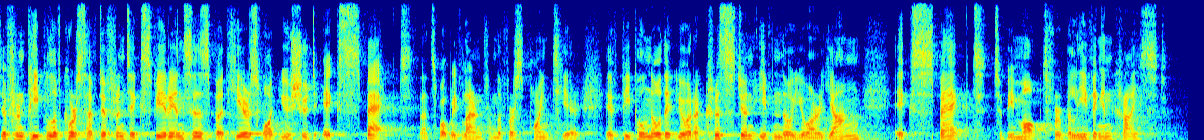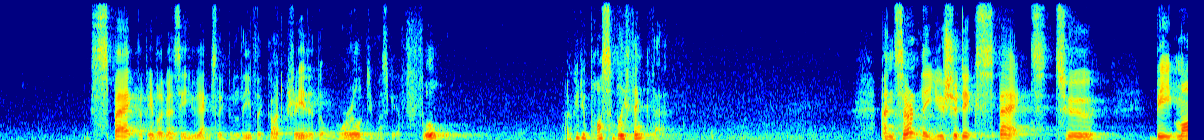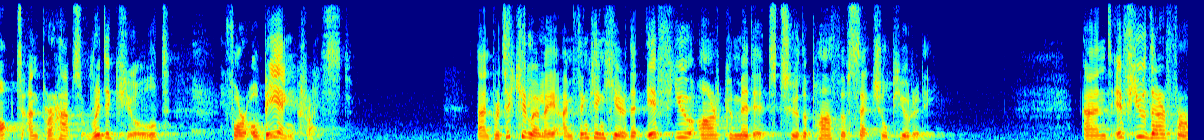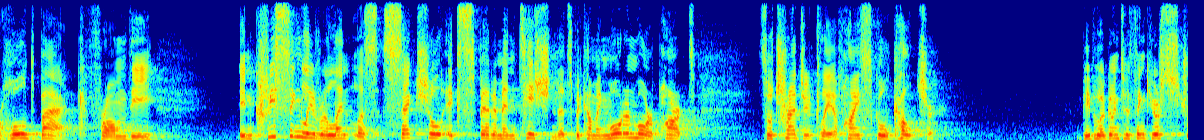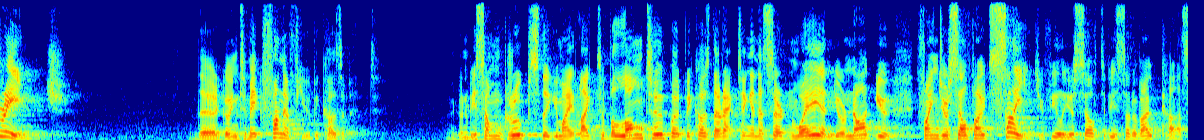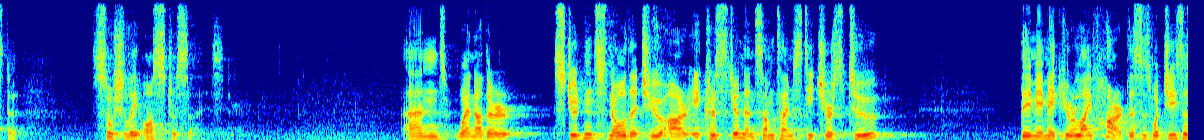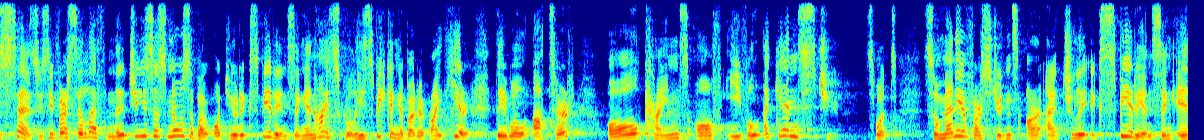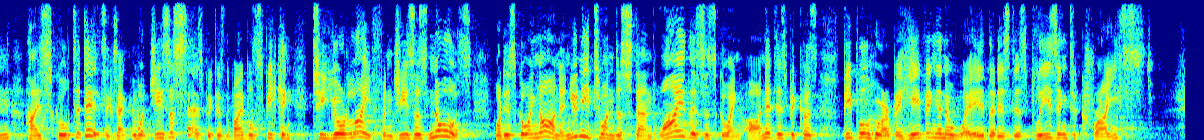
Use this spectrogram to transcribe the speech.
Different people, of course, have different experiences, but here's what you should expect. That's what we've learned from the first point here. If people know that you are a Christian, even though you are young, expect to be mocked for believing in Christ. Expect that people are going to say, You actually believe that God created the world? You must be a fool. How could you possibly think that? And certainly you should expect to be mocked and perhaps ridiculed for obeying Christ. And particularly, I'm thinking here that if you are committed to the path of sexual purity, and if you therefore hold back from the increasingly relentless sexual experimentation that's becoming more and more part so tragically of high school culture. People are going to think you're strange. They're going to make fun of you because of it. There are going to be some groups that you might like to belong to, but because they're acting in a certain way and you're not, you find yourself outside. You feel yourself to be sort of outcast, uh, socially ostracized. And when other Students know that you are a Christian, and sometimes teachers too. They may make your life hard. This is what Jesus says. You see, verse 11, that Jesus knows about what you're experiencing in high school. He's speaking about it right here. They will utter all kinds of evil against you. It's what so many of our students are actually experiencing in high school today. It's exactly what Jesus says because the Bible's speaking to your life and Jesus knows what is going on. And you need to understand why this is going on. It is because people who are behaving in a way that is displeasing to Christ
